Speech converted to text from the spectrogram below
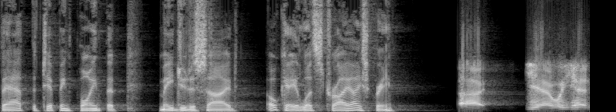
that the tipping point that made you decide, okay, let's try ice cream? Uh, yeah, we had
